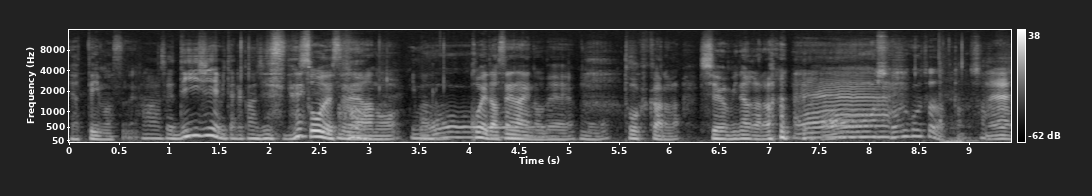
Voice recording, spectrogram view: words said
やっていますね。あそれ DJ みたいな感じですね。そうですね。あの今声出せないので、もう遠くから試合を見ながら。えー、そういうことだったんですね。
